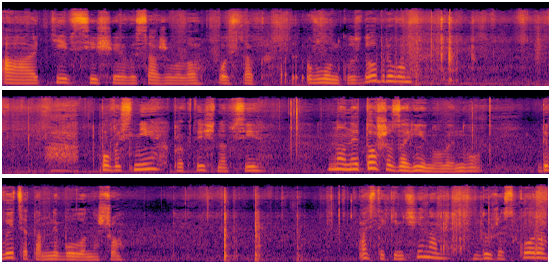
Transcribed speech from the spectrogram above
а ті всі, що я висаджувала ось так в лунку з добривом, по весні практично всі, ну не то, що загинули, ну дивитися там не було на що. Ось таким чином, дуже скоро.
